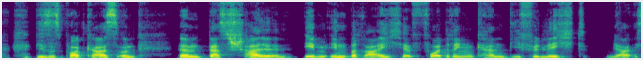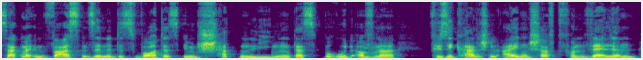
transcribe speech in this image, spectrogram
dieses Podcasts und ähm, dass Schall eben in Bereiche vordringen kann, die für Licht ja, ich sag mal im wahrsten Sinne des Wortes im Schatten liegen. Das beruht auf mhm. einer physikalischen Eigenschaft von Wellen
